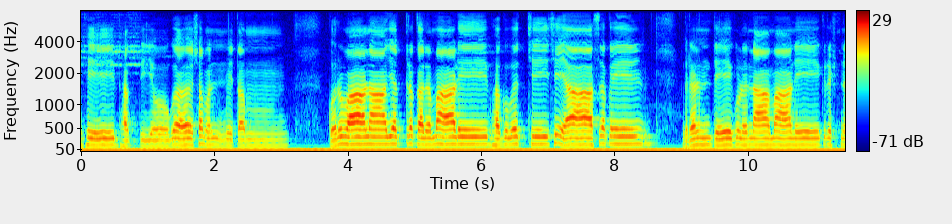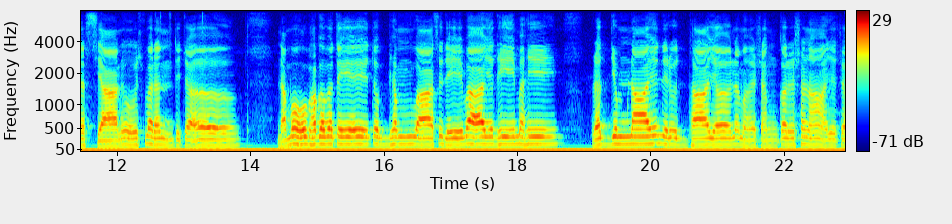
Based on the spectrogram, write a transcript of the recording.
हि भक्तियोगसमन्वितम्। कुर्वाणा यत्र कर्माणि भगवच्छीशयासके गृह्णन्ते कृष्णस्यानुस्मरन्ति च। नमो भगवते तुभ्यं वासुदेवाय धीमहि। प्रद्युम्नाय निरुद्धाय नमः सङ्कर्षणाय च।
